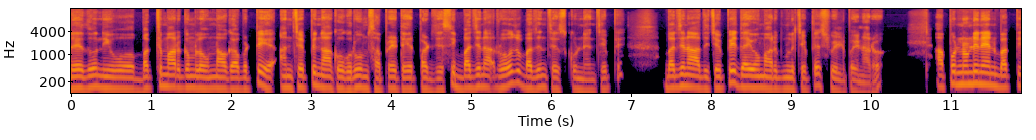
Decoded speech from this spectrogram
లేదు నీవు భక్తి మార్గంలో ఉన్నావు కాబట్టి అని చెప్పి నాకు ఒక రూమ్ సెపరేట్ ఏర్పాటు చేసి భజన రోజు భజన చేసుకోండి అని చెప్పి భజన అది చెప్పి దైవ మార్గంలో చెప్పేసి వెళ్ళిపోయినారు. అప్పటి నుండి నేను భక్తి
